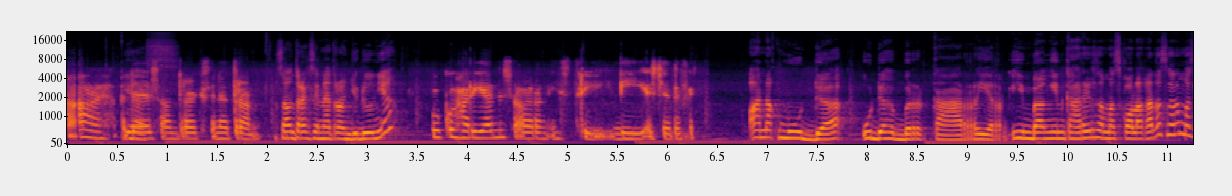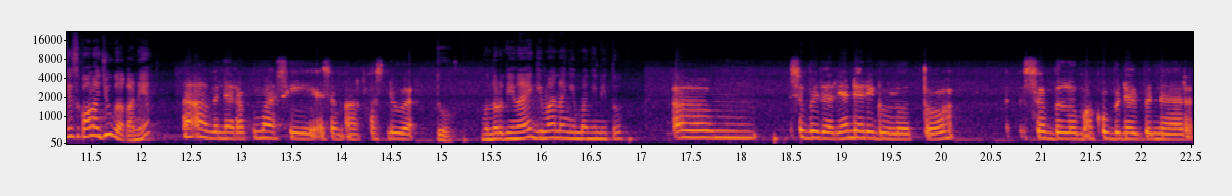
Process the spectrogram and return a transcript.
Ah, ada Yes. soundtrack sinetron. Soundtrack sinetron judulnya Buku harian seorang istri di SCTV. anak muda udah berkarir, imbangin karir sama sekolah karena sekarang masih sekolah juga kan ya? Ah, ah, bener aku masih SMA kelas 2. Tuh, menurut Ninaya gimana ngimbangin itu? Em, sebenarnya dari dulu tuh sebelum aku benar-benar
